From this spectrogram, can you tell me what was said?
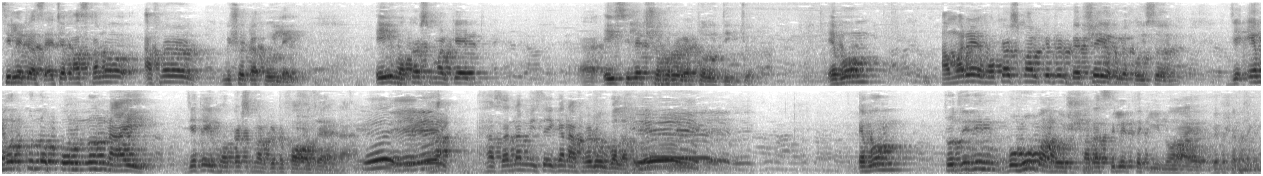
সিলেট আছে আচ্ছা মাঝখানেও আপনার বিষয়টা কইলাই এই হকার্স মার্কেট এই সিলেট শহরের একটা ঐতিহ্য। এবং আমার হকার্স মার্কেটের ব্যবসায়ী হলে কইছেন যে, এমন কোনো পণ্য নাই যেটা এই হকার্স মার্কেটে পাওয়া যায় না। হাসানা এখানে বলা হবে এবং প্রতিদিন বহু মানুষ সারা সিলেট থেকে নয়, ব্যবসা থেকে।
